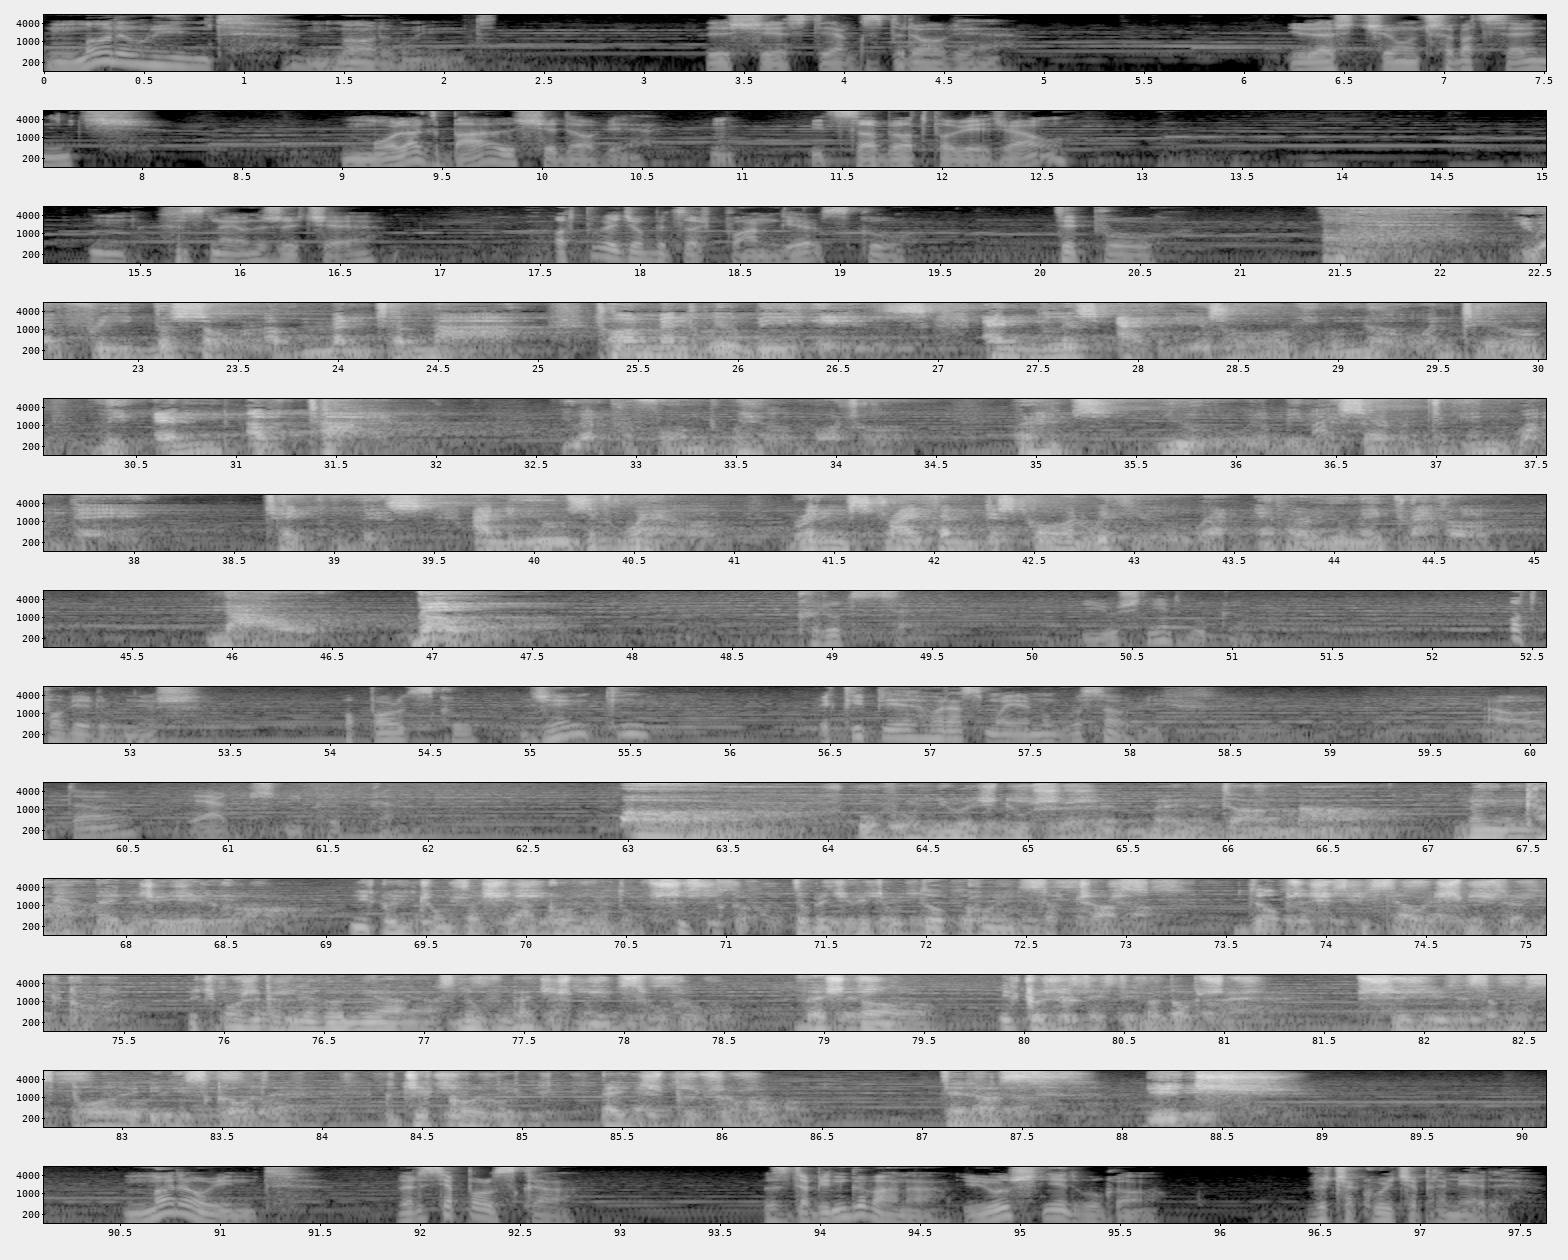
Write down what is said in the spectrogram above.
Morrowind, Morrowind. Tyś jest jak zdrowie. Ileż cię trzeba cenić. Mulak Bal się dowie. Hm. I co by odpowiedział? Hmm, znając życie, odpowiedziałby coś po angielsku. Typu You have freed the soul of Mentana. Torment will be his. Endless agony is all he will know until the end of time. You have performed well, mortal. Perhaps you will be my servant again one day. Take this and use it well. Bring strife and discord with you wherever you may travel. Now, go! wkrótce, już niedługo. Odpowie również po polsku dzięki ekipie oraz mojemu głosowi. A oto jak brzmi krótka. Uwolniłeś duszę Mentana. Męka będzie jego. Niekończąca się agonia to wszystko, co będzie wiedział do końca czasu. Dobrze się spisałeś, śmiertelniku. Być może pewnego dnia znów będziesz moim sługą. Weź to i korzystaj z tego dobrze. Przyjmij ze sobą spory i niezgodę, gdziekolwiek będziesz podróżował. Teraz idź! Morrowind, wersja polska, zdubbingowana już niedługo. Wyczekujcie premiery.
